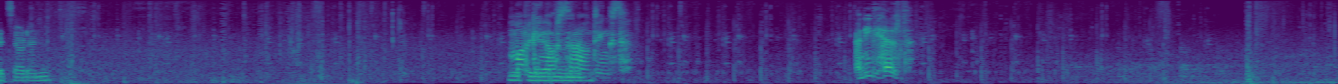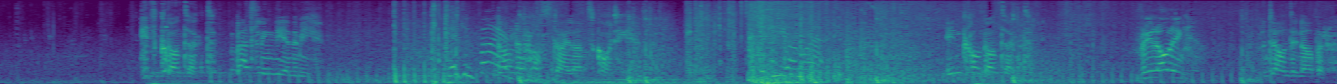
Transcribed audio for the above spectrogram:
వచ్చాడని Marking our surroundings. I need health. It's contact. Battling the enemy. Taking fire. Down a hostile on Scotty. In contact. Reloading. Downed another.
